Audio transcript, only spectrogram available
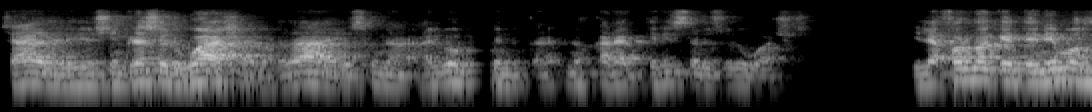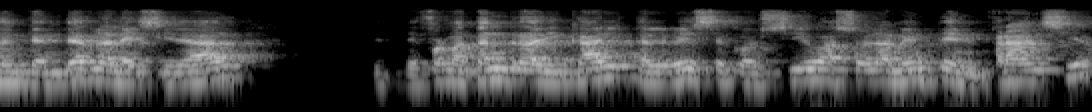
ya de la idiosincrasia uruguaya, ¿verdad? Es algo que nos caracteriza a los uruguayos. Y la forma que tenemos de entender la laicidad de forma tan radical tal vez se conciba solamente en Francia,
